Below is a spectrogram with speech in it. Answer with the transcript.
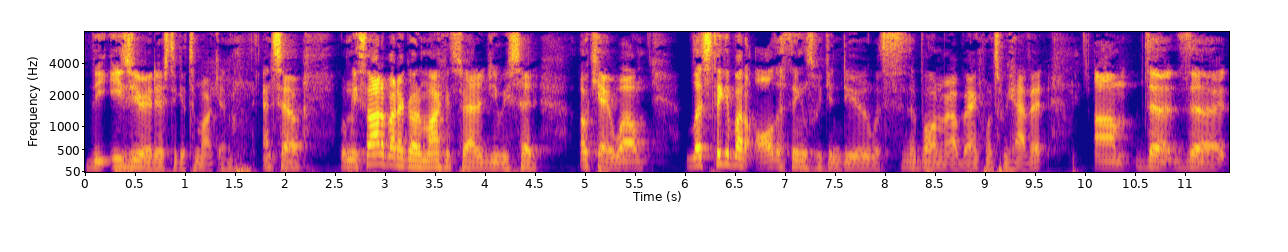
the easier it is to get to market. And so when we thought about our go to market strategy, we said, okay, well, let's think about all the things we can do with the bone marrow bank once we have it. Um, the the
